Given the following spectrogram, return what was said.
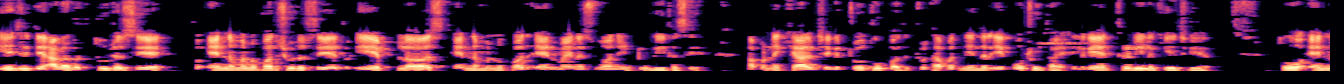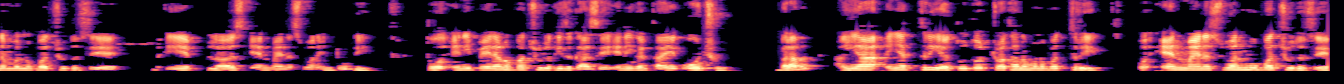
એ જ રીતે આગળ વધતું જશે. તો એન નંબરનું પદ શું થશે? તો એ પ્લસ એન નંબરનું પદ n minus one into d થશે. આપણને ખ્યાલ છે કે ચોથું પદ, ચોથા પદની અંદર એક ઓછું થાય, એટલે કે થ્રી ડી લખીએ છીએ. તો એન નંબરનું પદ શું થશે? A plus n minus one into d તો એની પહેલાનું પદ શું લખી શકાશે? એની કરતા એક ઓછું. બરાબર? અહીંયા અહીંયા થ્રી હતું, તો ચોથા નંબરનું પદ થ્રી તો એન માઇનસ વનનું પદ શું થશે?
